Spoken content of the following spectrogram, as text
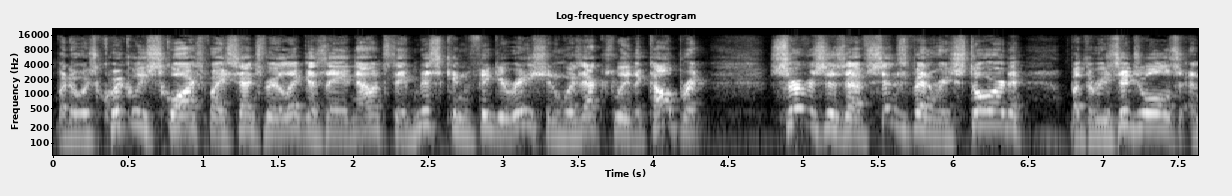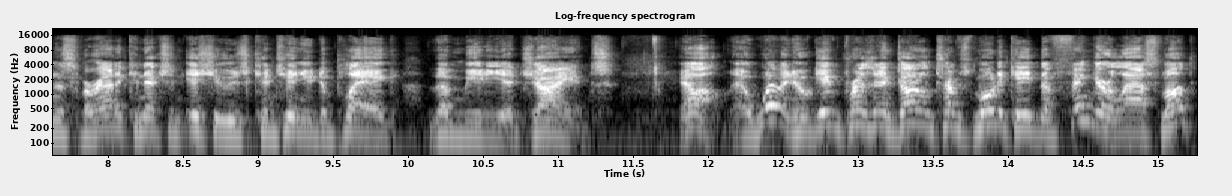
but it was quickly squashed by CenturyLink as they announced a misconfiguration was actually the culprit. Services have since been restored, but the residuals and the sporadic connection issues continue to plague the media giants. Well, a woman who gave President Donald Trump's motorcade the finger last month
